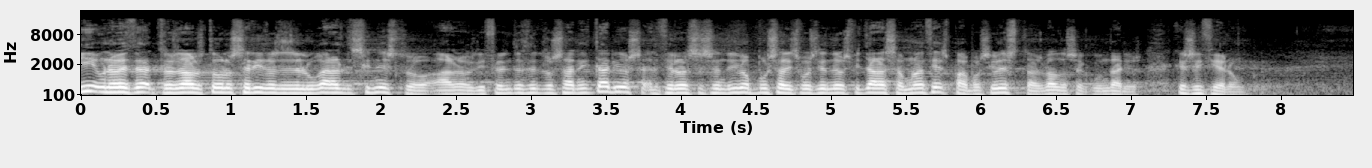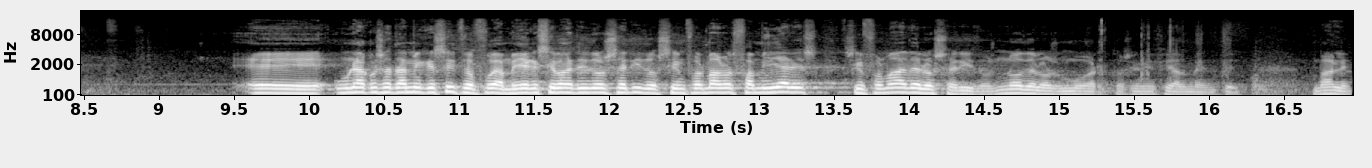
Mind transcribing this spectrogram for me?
Y una vez trasladados todos los heridos desde el lugar del siniestro a los diferentes centros sanitarios, el 061 puso a disposición del hospital las ambulancias para posibles traslados secundarios, que se hicieron. Eh, una cosa también que se hizo fue, a medida que se iban atendiendo los heridos, se informaba a los familiares, se informaba de los heridos, no de los muertos inicialmente. ¿Vale?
